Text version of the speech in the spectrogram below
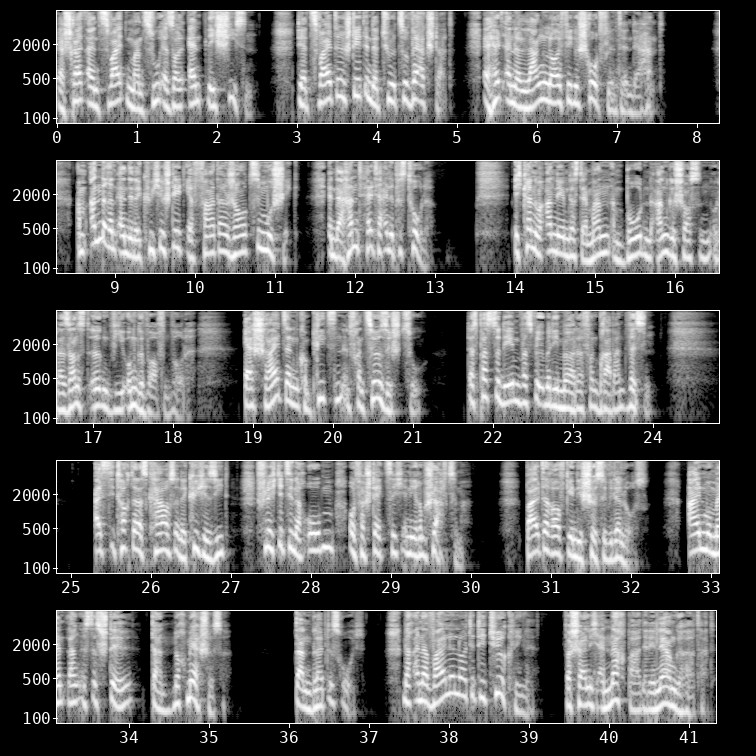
Er schreit einen zweiten Mann zu, er soll endlich schießen. Der zweite steht in der Tür zur Werkstatt. Er hält eine langläufige Schrotflinte in der Hand. Am anderen Ende der Küche steht ihr Vater Jean Zimuschik. In der Hand hält er eine Pistole. Ich kann nur annehmen, dass der Mann am Boden angeschossen oder sonst irgendwie umgeworfen wurde. Er schreit seinem Komplizen in Französisch zu. Das passt zu dem, was wir über die Mörder von Brabant wissen. Als die Tochter das Chaos in der Küche sieht, flüchtet sie nach oben und versteckt sich in ihrem Schlafzimmer. Bald darauf gehen die Schüsse wieder los. Ein Moment lang ist es still, dann noch mehr Schüsse. Dann bleibt es ruhig. Nach einer Weile läutet die Türklingel. Wahrscheinlich ein Nachbar, der den Lärm gehört hat.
